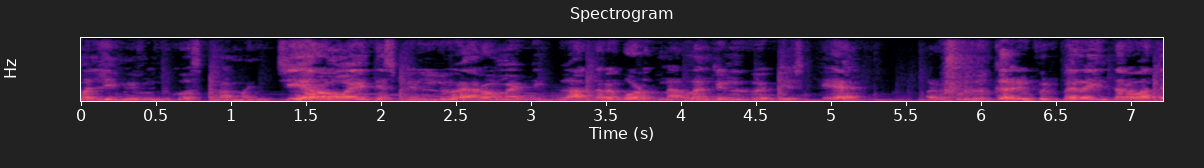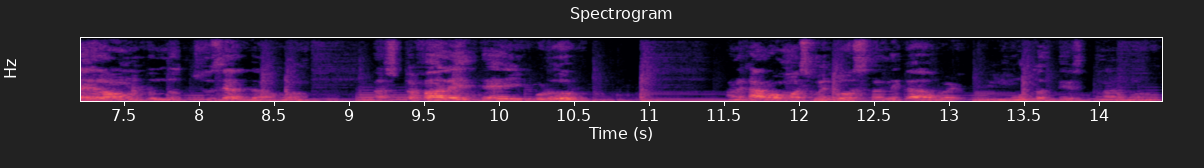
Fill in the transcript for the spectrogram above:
మళ్ళీ మీ ముందుకు వస్తున్నా. మంచి అరోమా అయితే స్మెల్ అరోమాటిక్ అద్దరం అల్లం చిల్లుపై పేస్ట్కే మరి ఫుల్ కర్రీ ప్రిపేర్ అయిన తర్వాత ఎలా ఉంటుందో చూసేద్దాము. ఫస్ట్ ఆఫ్ ఆల్ అయితే ఇప్పుడు మనకి అరోమా స్మెల్ వస్తుంది కాబట్టి మూత తీస్తున్నాను.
